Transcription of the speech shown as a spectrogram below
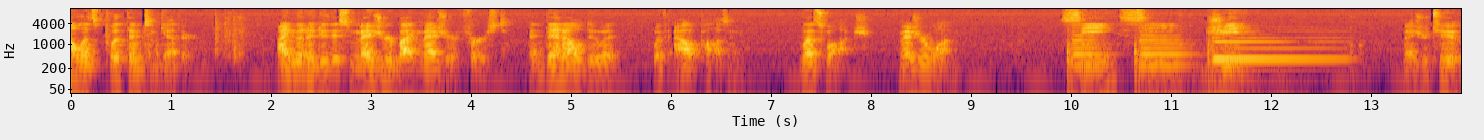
Now let's put them together. I'm going to do this measure by measure first, and then I'll do it without pausing. Let's watch. Measure 1. C, C, G. Measure 2.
